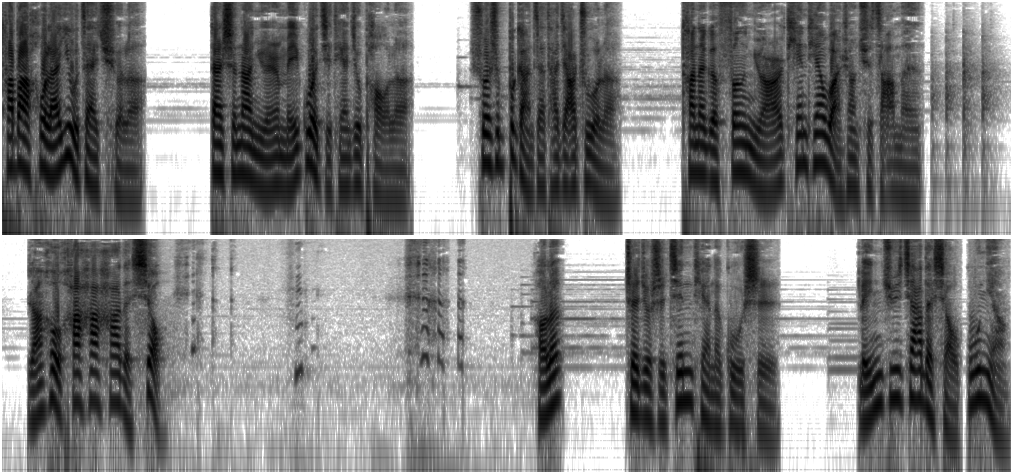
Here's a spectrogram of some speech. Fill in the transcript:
他爸后来又再娶了，但是那女人没过几天就跑了，说是不敢在他家住了。他那个疯女儿天天晚上去砸门，然后哈哈哈的笑。好了，这就是今天的故事，邻居家的小姑娘。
